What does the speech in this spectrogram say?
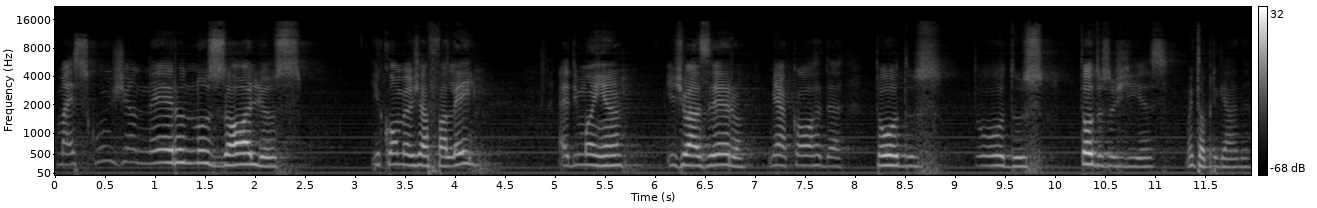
mas com janeiro nos olhos. E como eu já falei, é de manhã e Juazeiro me acorda todos, todos, todos os dias. Muito obrigada.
